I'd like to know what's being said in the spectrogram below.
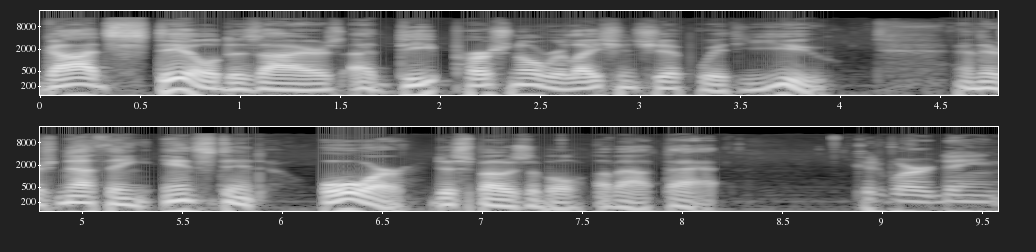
God still desires a deep personal relationship with you. And there's nothing instant or disposable about that. Good word, Dean.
